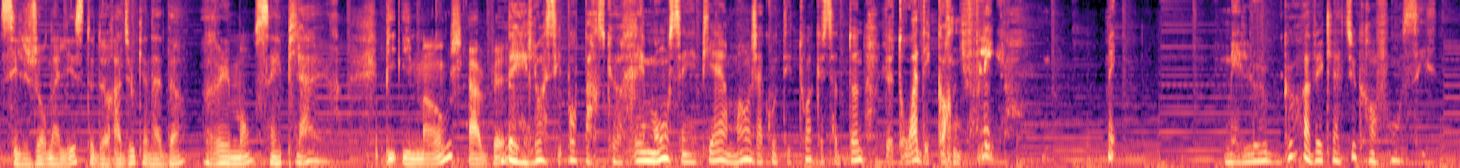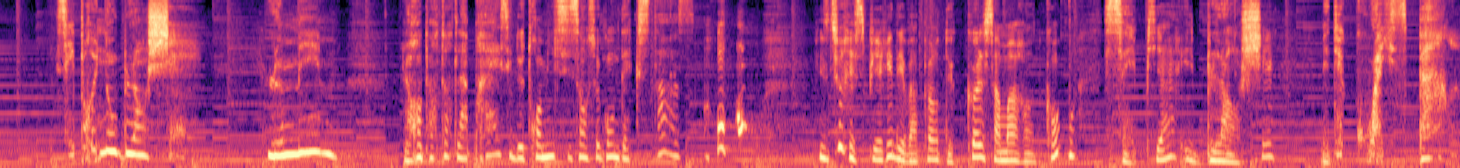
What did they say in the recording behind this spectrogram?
C'est le journaliste de Radio-Canada, Raymond Saint-Pierre. Puis il mange avec... Ben là, c'est pas parce que Raymond Saint-Pierre mange à côté de toi que ça te donne le droit des corniflés. Mais. Le gars avec la tuque renfoncée, c'est Bruno Blanchet. Le mime. Le reporter de la presse et de 3600 secondes d'extase. J'ai dû respirer des vapeurs de colle sans m'en rendre compte, moi. Saint-Pierre et Blanchet. Mais de quoi ils se parlent?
